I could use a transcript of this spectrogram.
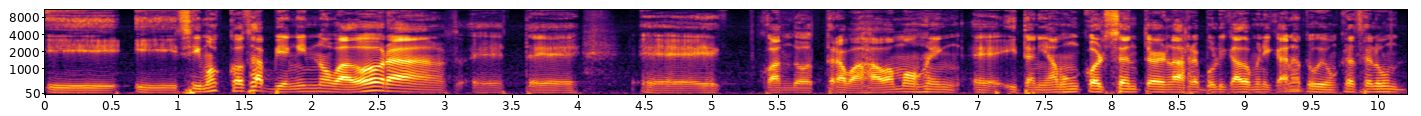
y, hicimos cosas bien innovadoras. Este, eh, cuando trabajábamos en eh, y teníamos un call center en la República Dominicana, tuvimos que hacer un,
